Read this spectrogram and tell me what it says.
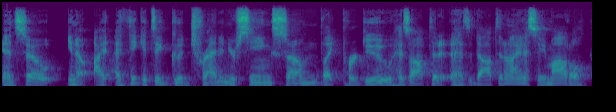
And so, you know, I, I think it's a good trend, and you're seeing some like Purdue has opted has adopted an ISA model.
